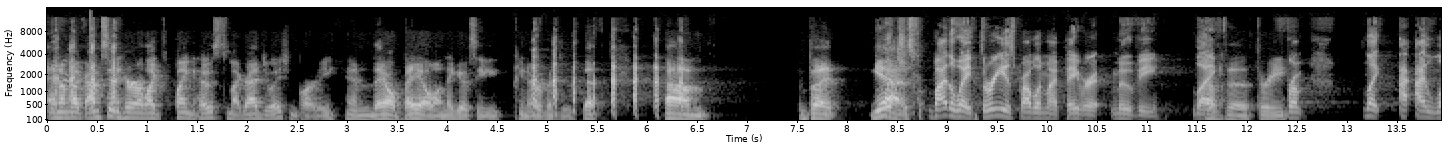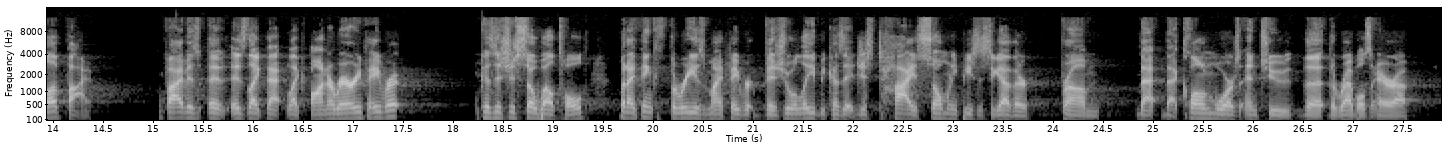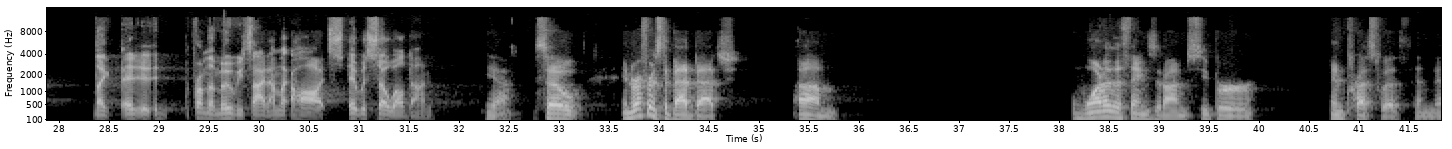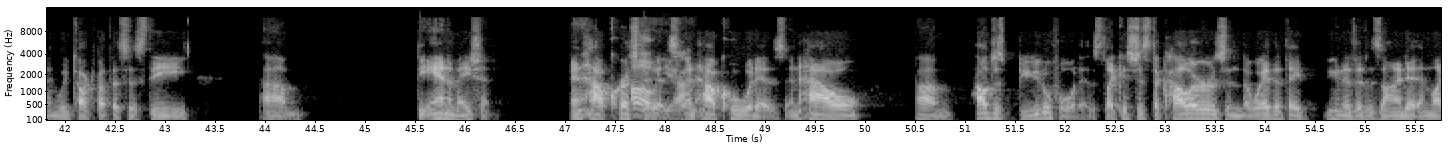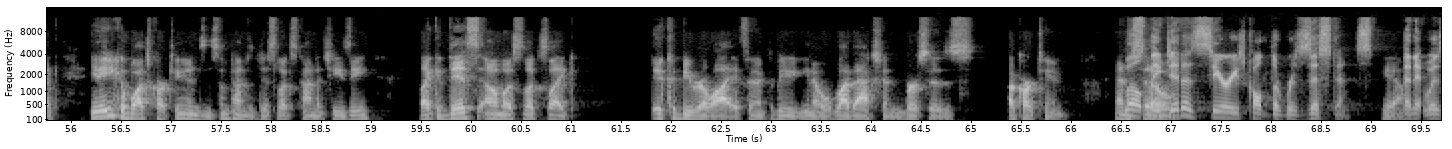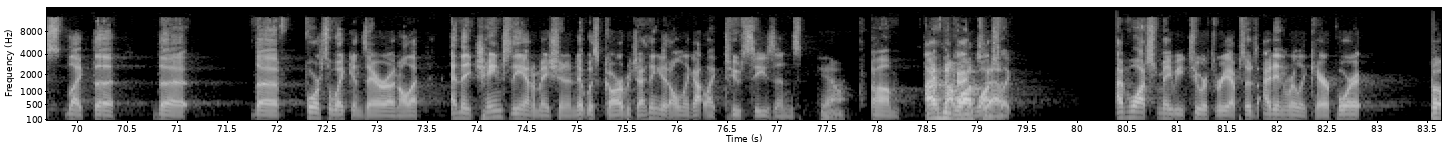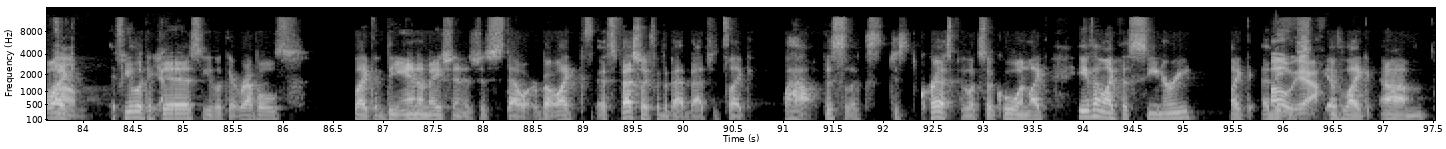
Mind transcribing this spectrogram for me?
And I'm like, I'm sitting here like playing host to my graduation party, and they all bail and they go see, you know, Revenge of Sith. Um, but yeah, Which, by the way, three is probably my favorite movie. Like of the three, from like I, I love five. Five is is like that like honorary favorite because it's just so well told. But I think three is my favorite visually because it just ties so many pieces together from that that Clone Wars into the the Rebels era. Like it, it, from the movie side, I'm like, oh, it's it was so well done. Yeah. So in reference to Bad Batch, um, one of the things that I'm super impressed with, and, and we've talked about this, is the um, the animation and how crisp Oh, it is yeah. and how cool it is and how um, how just beautiful it is. Like it's just the colors and the way that they, you know, they designed it and like, you know, you could watch cartoons and sometimes it just looks kind of cheesy. Like this almost looks like it could be real life and it could be, you know, live action versus a cartoon. And well, so, they did a series called The Resistance, yeah, and it was like the the the Force Awakens era and all that. And they changed the animation, and it was garbage. I think it only got like two seasons. yeah. Um, I I've not watched watched that. like I've watched maybe two or three episodes. I didn't really care for it. But like, Um, if you look at yeah. this, you look at Rebels, like the animation is just stellar. But like, especially for the Bad Batch, it's like, wow, this looks just crisp. It looks so cool. And like, even like the scenery, like Oh, yeah. of like, um,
